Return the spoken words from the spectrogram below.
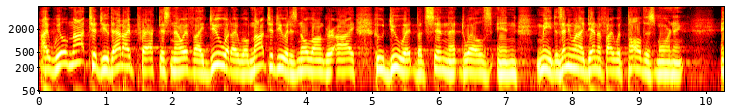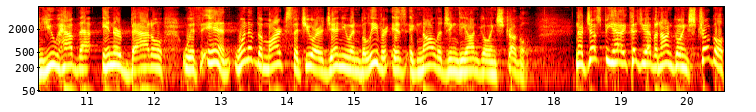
I will not to do that I practice. Now if I do what I will not to do, it is no longer I who do it, but sin that dwells in me. Does anyone identify with Paul this morning? and you have that inner battle within. One of the marks that you are a genuine believer is acknowledging the ongoing struggle. Now, just because you have an ongoing struggle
